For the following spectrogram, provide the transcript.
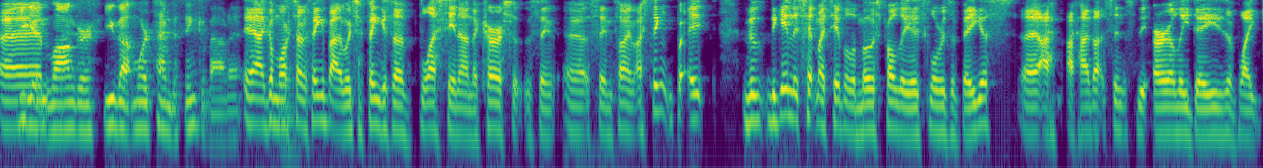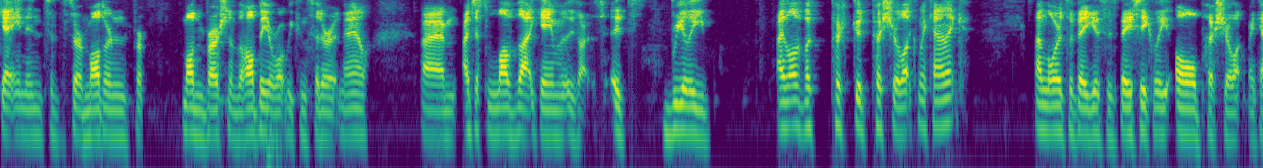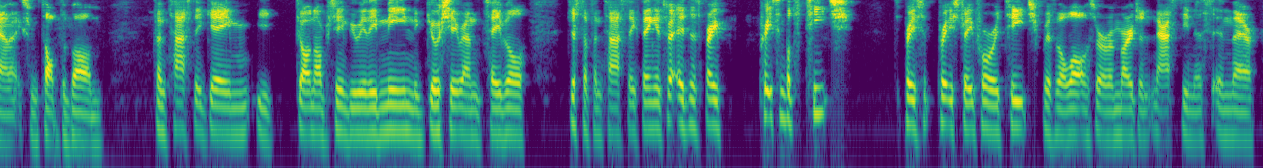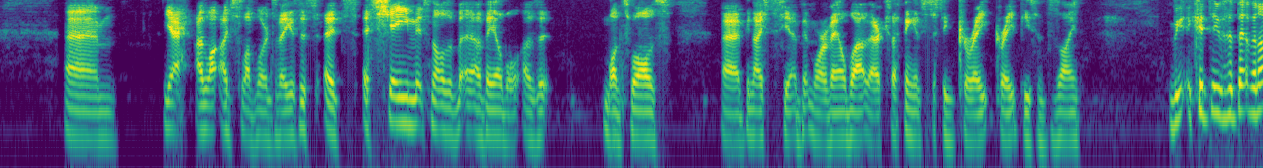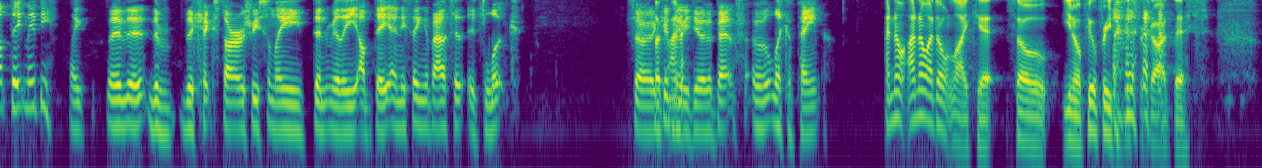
You get um, longer. You got more time to think about it. yeah, I got more time to think about it, which I think is a blessing and a curse at the same uh, same time. I think, but it, the the game that's hit my table the most probably is Lords of Vegas. Uh, I've, I've had that since the early days of like getting into the sort of modern modern version of the hobby or what we consider it now. Um, I just love that game. It's, it's really, I love a good push your luck mechanic, and Lords of Vegas is basically all push your luck mechanics from top to bottom. fantastic game. You got an opportunity to be really mean, negotiate around the table. Just a fantastic thing. It's it's very pretty simple to teach. It's pretty pretty straightforward teach with a lot of sort of emergent nastiness in there. Um, yeah, I, lo- I just love Lords of Vegas. It's it's a shame it's not available as it once was. Uh, it'd be nice to see it a bit more available out there because I think it's just a great great piece of design. We it could do with a bit of an update, maybe. Like the the the, the Kickstarters recently didn't really update anything about it. Its look, so it Look, could maybe do with a bit of a lick of paint. I know, I know, I don't like it, so you know, feel free to disregard this.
